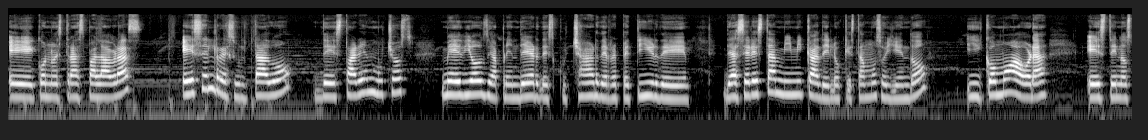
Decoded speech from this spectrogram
eh, con nuestras palabras es el resultado de estar en muchos medios, de aprender, de escuchar, de repetir, de, de hacer esta mímica de lo que estamos oyendo y cómo ahora este, nos,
